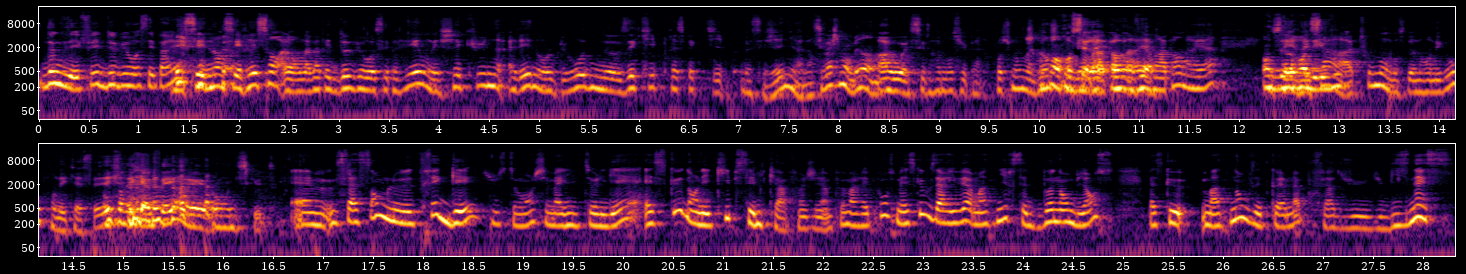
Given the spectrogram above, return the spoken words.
Donc vous avez fait deux bureaux séparés c'est, Non, c'est récent. Alors on n'a pas fait deux bureaux séparés, on est chacune allée dans le bureau de nos équipes respectives. Bah, c'est génial. Hein. C'est vachement bien. Hein. Ah ouais, c'est vraiment super. Franchement, maintenant, je, ne reviendra pas en arrière. On se donne rendez-vous à tout le monde. On se donne rendez-vous, on prend des cafés. On prend des cafés et on discute. Euh, ça semble très gay, justement, chez My Little Gay. Est-ce que dans l'équipe, c'est le cas? Enfin, j'ai un peu ma réponse, mais est-ce que vous arrivez à maintenir cette bonne ambiance? Parce que maintenant, vous êtes quand même là pour faire du, business.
